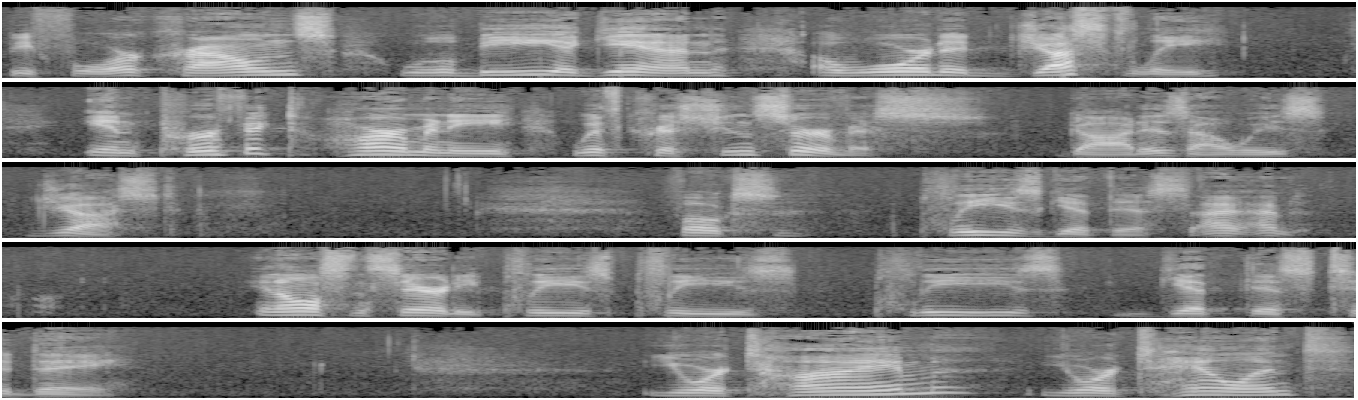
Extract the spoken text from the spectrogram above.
before. Crowns will be, again, awarded justly in perfect harmony with Christian service. God is always just. Folks, please get this. I, I, in all sincerity, please, please, please get this today. Your time, your talent,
